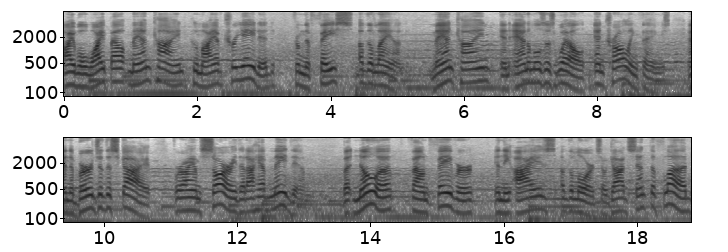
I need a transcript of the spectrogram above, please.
I will wipe out mankind whom I have created from the face of the land, mankind and animals as well, and crawling things, and the birds of the sky, for I am sorry that I have made them. But Noah found favor in the eyes of the Lord. So God sent the flood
